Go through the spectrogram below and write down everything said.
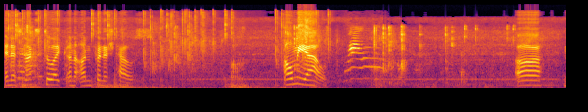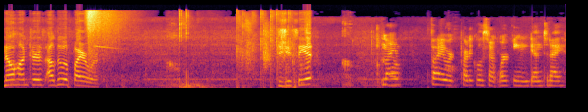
and it's next to like an unfinished house. Oh meow. Uh, no hunters. I'll do a firework. Did you see it? My No. firework particles aren't working again today.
